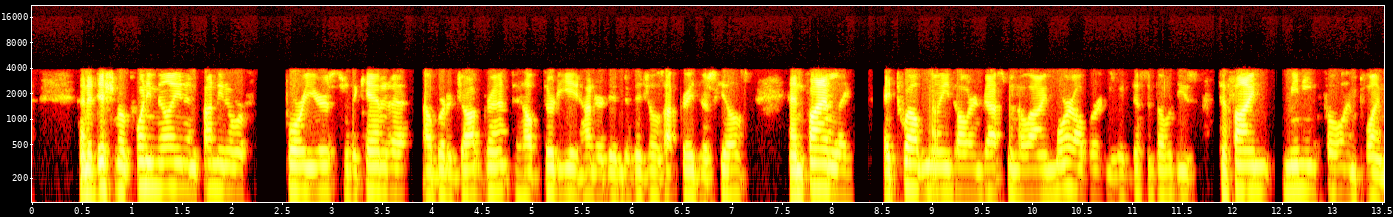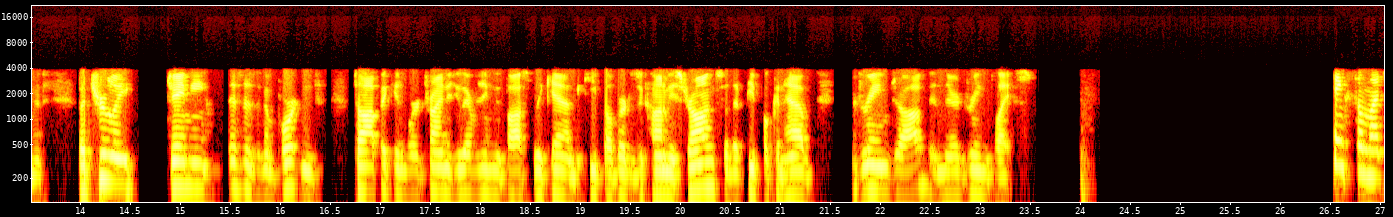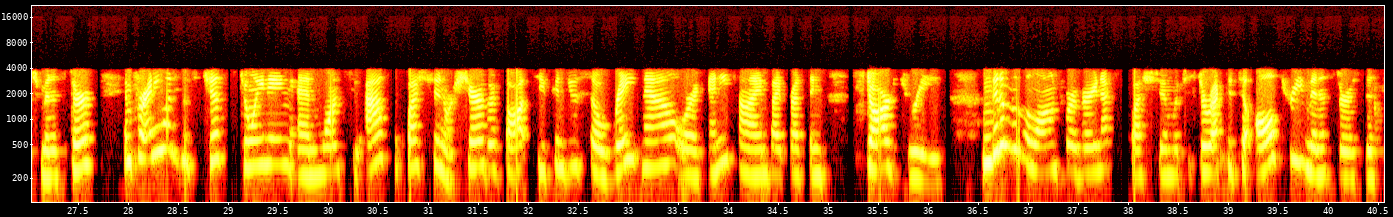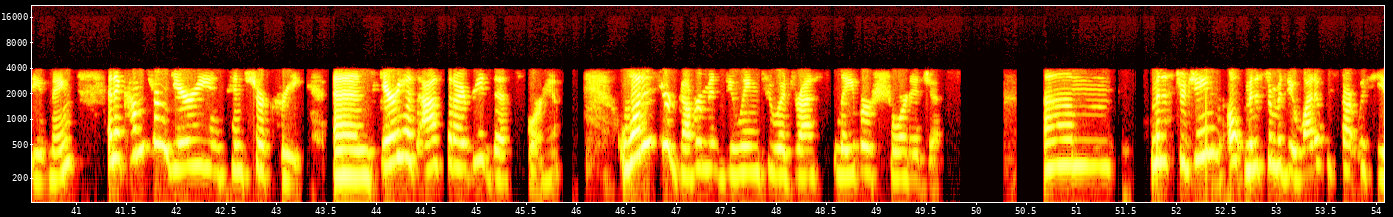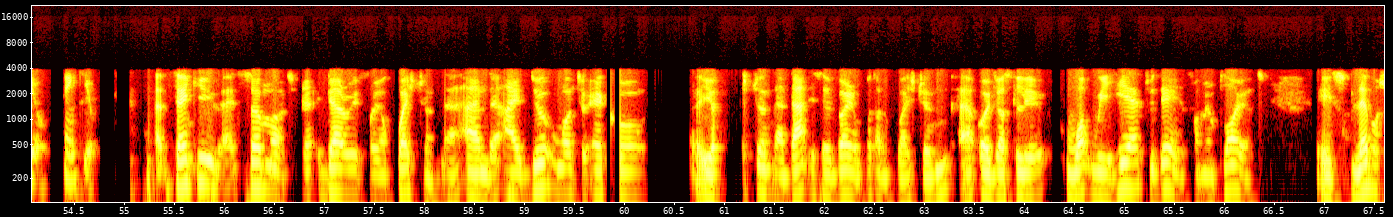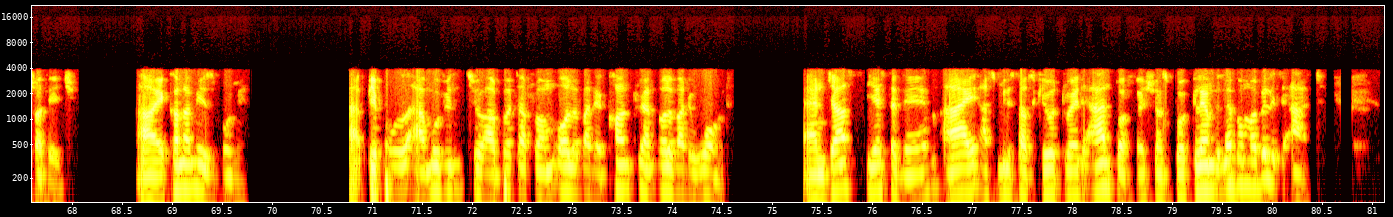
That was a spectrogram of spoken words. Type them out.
An additional 20 million in funding over four years through the Canada Alberta Job Grant to help 3,800 individuals upgrade their skills. And finally, a $12 million investment allowing more Albertans with disabilities to find meaningful employment. But truly, Jamie, this is an important topic, and we're trying to do everything we possibly can to keep Alberta's economy strong so that people can have a dream job in their dream place. Thanks so much, Minister. And for anyone who's just joining and wants to ask a question or share their thoughts, you can do so right now or at any time by pressing star three. I'm going to move along to our very next question, which is directed to all three ministers this evening. And it comes from Gary in Pincher Creek. And Gary has asked that I read this for him. What is your government doing to address labor shortages? Um, Minister Jean, oh, Minister Madu, why don't we start with you? Thank you. Uh, thank you uh, so much, uh, Gary, for your question. and I do want to echo your question that that is a very important question. obviously, what we hear today from employers is labor shortage. Our economy is booming. Uh, people are moving to Alberta from all over the country and all over the world. And just yesterday, I, as Minister of Skilled Trade and Professions, proclaimed the Labor Mobility Act,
